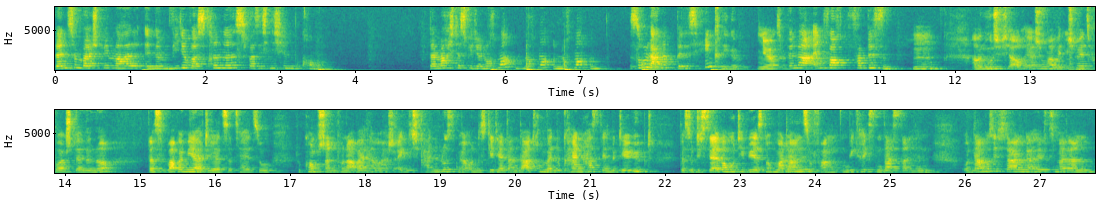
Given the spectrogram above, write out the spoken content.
wenn zum Beispiel mal in einem Video was drin ist, was ich nicht hinbekomme, dann mache ich das Video nochmal und nochmal und nochmal und so lange, bis ich es hinkriege. Ja. Ich bin da einfach verbissen. Mhm. Aber du musst dich ja auch erst schon mal, wenn ich mir jetzt vorstelle, ne, das war bei mir halt die letzte Zeit so, du kommst dann von der Arbeit und hast eigentlich keine Lust mehr. Und es geht ja dann darum, wenn du keinen hast, der mit dir übt, dass du dich selber motivierst, nochmal da mhm. anzufangen. Und wie kriegst du denn das dann hin? Und da muss ich sagen, da hilft es mir dann,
